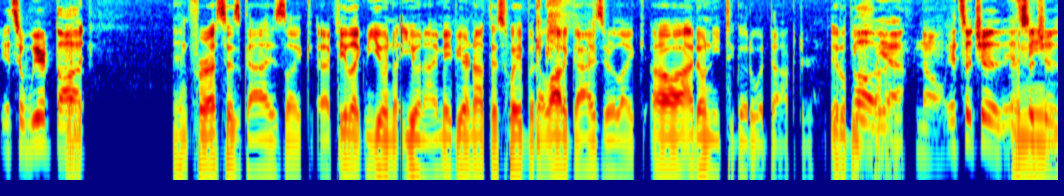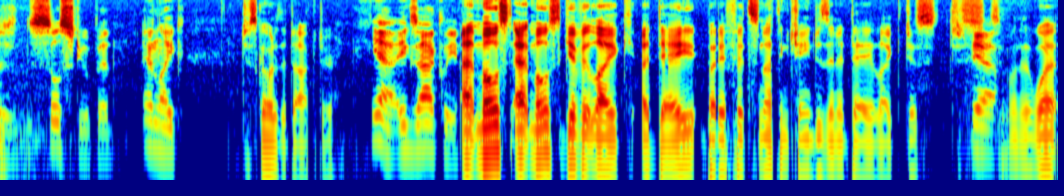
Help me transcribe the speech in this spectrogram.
it's a weird thought. And for us as guys, like I feel like you and you and I maybe are not this way, but a lot of guys are like, "Oh, I don't need to go to a doctor. It'll be oh fine. yeah, no, it's such a it's such mean- a so stupid and like Just go to the doctor." Yeah, exactly. At most, at most, give it like a day. But if it's nothing changes in a day, like just, just Yeah. what,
